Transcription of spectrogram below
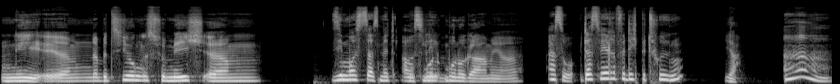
Nee, ähm, eine Beziehung ist für mich ähm, Sie muss das mit ausleben. monogam, ja. Ach so, das wäre für dich Betrügen? Ja. Ah,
